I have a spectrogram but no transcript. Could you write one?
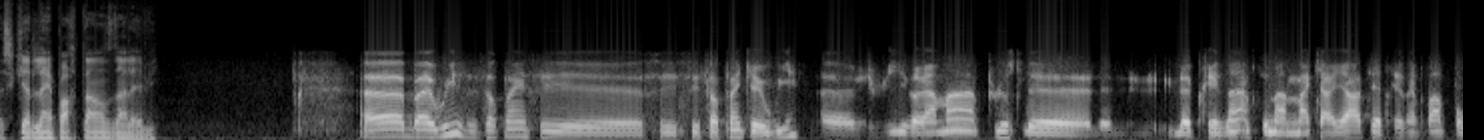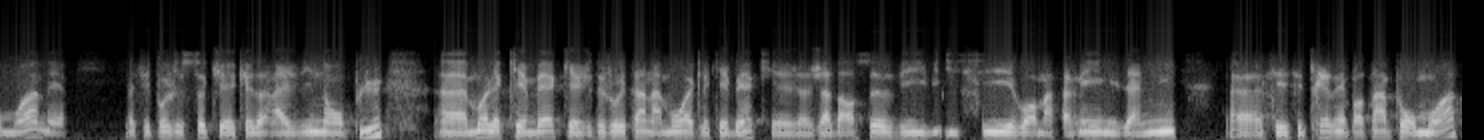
ce qui a de l'importance dans la vie. Euh, ben oui, c'est certain, c'est c'est certain que oui. Euh, je vis vraiment plus le, le, le présent. Ma, ma carrière est très importante pour moi, mais mais c'est pas juste ça que, que, dans la vie non plus. Euh, moi, le Québec, j'ai toujours été en amour avec le Québec. J'adore ça, vivre ici, voir ma famille, mes amis. Euh, c'est très important pour moi.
